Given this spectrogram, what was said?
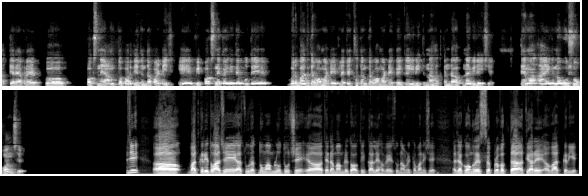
અત્યારે આપણે પક્ષને આમ તો ભારતીય જનતા પાર્ટી જ, એ વિપક્ષને કઈ રીતે પોતે બરબાદ કરવા માટે, એટલે કે ખતમ કરવા માટે કઈ કઈ રીતના હથકંડા અપનાવી રહી છે, તેમાં આ એક નવું સોપાન છે. જી વાત કરીએ તો આજે સુરતનો મામલો તો છે તેના મામલે તો આવતીકાલે હવે સુનાવણી થવાની છે. આજે કોંગ્રેસ પ્રવક્તા અત્યારે વાત કરીએ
